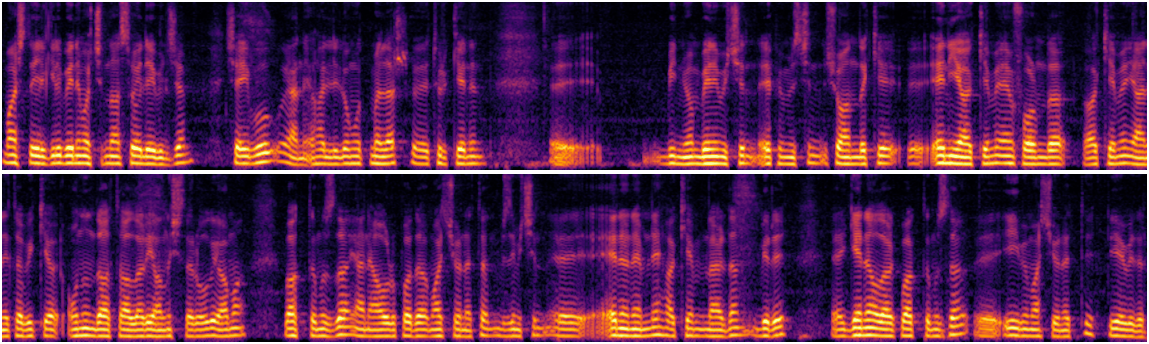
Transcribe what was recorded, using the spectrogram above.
maçla ilgili benim açımdan söyleyebileceğim şey bu. Yani Halil Umut Meler e, Türkiye'nin e, bilmiyorum benim için hepimiz için şu andaki e, en iyi hakemi, en formda hakemi. Yani tabii ki onun da hataları, yanlışları oluyor ama baktığımızda yani Avrupa'da maç yöneten bizim için e, en önemli hakemlerden biri. E, genel olarak baktığımızda iyi bir maç yönetti diyebilirim.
